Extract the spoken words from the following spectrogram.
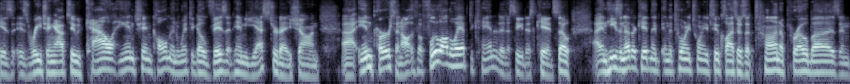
is is reaching out to. Cal and Chin Coleman went to go visit him yesterday, Sean, uh, in person. All flew all the way up to Canada to see this kid. So, and he's another kid in the, in the 2022 class. There's a ton of pro buzz and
